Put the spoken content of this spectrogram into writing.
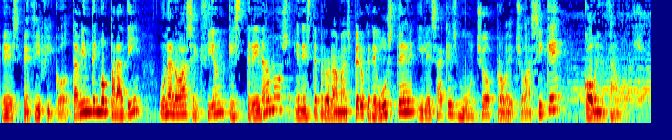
específico? También tengo para ti una nueva sección que estrenamos en este programa. Espero que te guste y le saques mucho provecho. Así que comenzamos.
